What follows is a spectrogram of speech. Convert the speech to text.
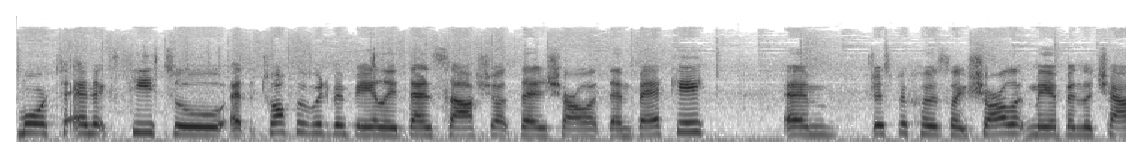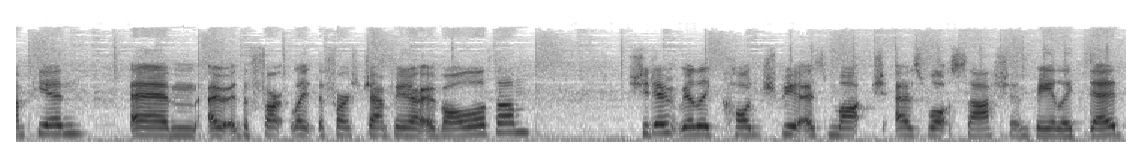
more to NXT? So at the top, it would have been Bayley, then Sasha, then Charlotte, then Becky. Um, just because like Charlotte may have been the champion, um, out of the first, like the first champion out of all of them, she didn't really contribute as much as what Sasha and Bayley did.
